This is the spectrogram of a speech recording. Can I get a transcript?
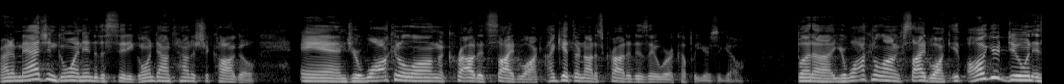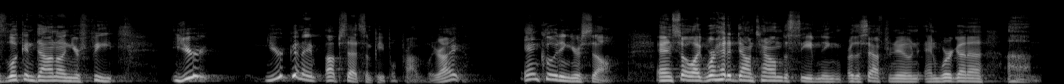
Right? Imagine going into the city, going downtown to Chicago, and you're walking along a crowded sidewalk. I get they're not as crowded as they were a couple years ago but uh, you're walking along a sidewalk, if all you're doing is looking down on your feet, you're, you're going to upset some people probably, right? Including yourself. And so, like, we're headed downtown this evening or this afternoon, and we're gonna um,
